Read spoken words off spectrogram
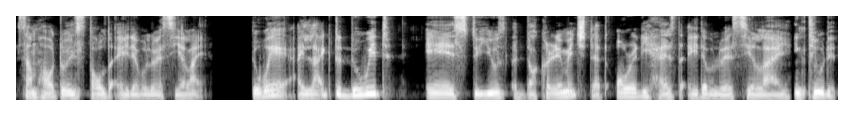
somehow to install the AWS CLI. The way I like to do it is to use a Docker image that already has the AWS CLI included.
